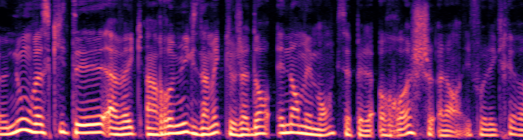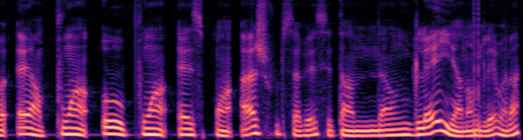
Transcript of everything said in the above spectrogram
Nous on va se quitter avec un remix d'un mec que j'adore énormément qui s'appelle Roche. Alors il faut l'écrire R.O.S.H, vous le savez, c'est un anglais, un anglais voilà,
